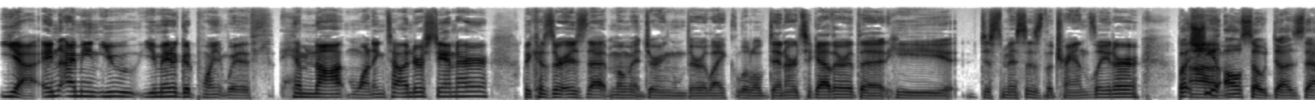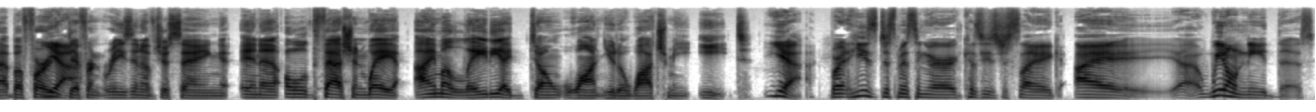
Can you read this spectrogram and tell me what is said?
Yeah, and I mean you you made a good point with him not wanting to understand her because there is that moment during their like little dinner together that he dismisses the translator. But she Um, also does that, but for yeah. a different reason of just saying, in an old fashioned way, I'm a lady. I don't want you to watch me eat. Yeah, but he's dismissing her because he's just like, I, uh, we don't need this.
